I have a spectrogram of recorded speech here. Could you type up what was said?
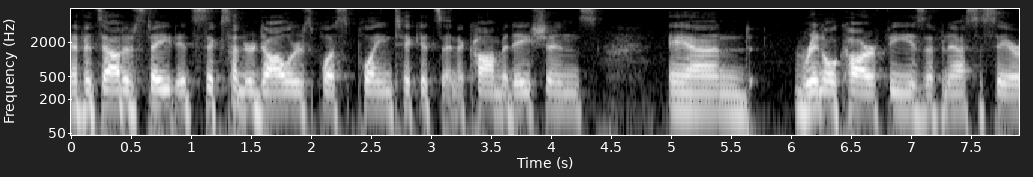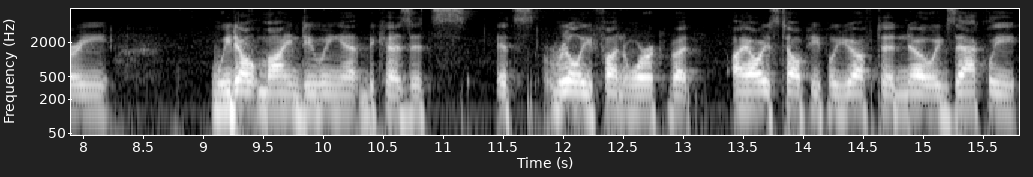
If it's out of state, it's $600 plus plane tickets and accommodations and rental car fees if necessary. We don't mind doing it because it's it's really fun work, but I always tell people you have to know exactly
